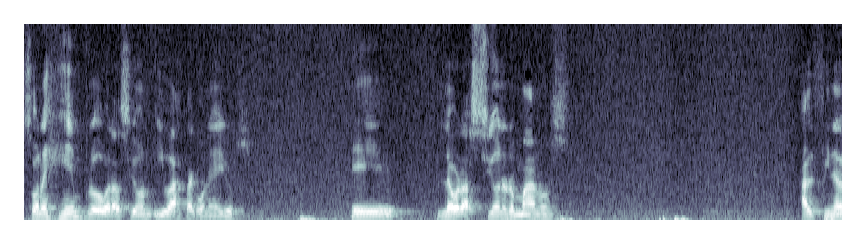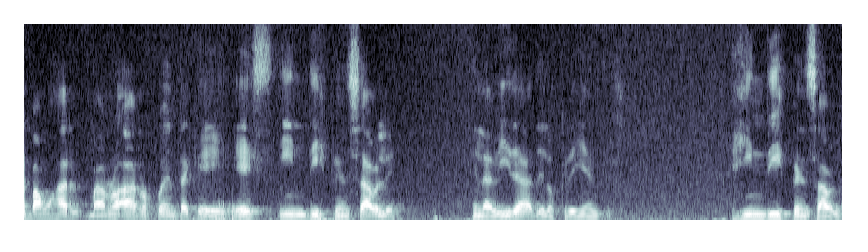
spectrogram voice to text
son ejemplos de oración y basta con ellos. Eh, la oración, hermanos, al final vamos a, darnos cuenta que es indispensable en la vida de los creyentes. Es indispensable.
